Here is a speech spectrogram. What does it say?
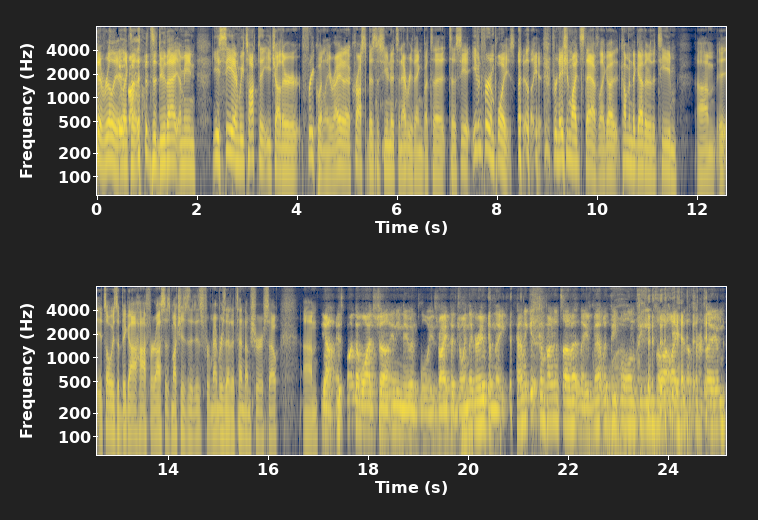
it really like to, to do that. I mean, you see, and we talk to each other frequently, right, across the business units and everything. But to to see it, even for employees, like for nationwide staff, like uh, coming together, the team. Um, it, it's always a big aha for us as much as it is for members that attend, I'm sure. So, um, yeah, it's fun to watch uh, any new employees, right, that join the group and they kind of get components of it and they've met with people on teams a lot like yeah. this or Zoom.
